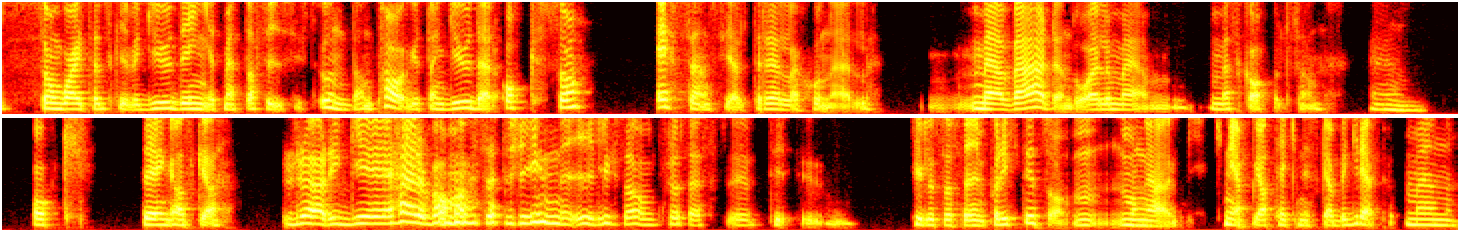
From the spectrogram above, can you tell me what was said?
som Whitehead skriver, Gud är inget metafysiskt undantag, utan Gud är också essentiellt relationell med världen då, eller med, med skapelsen. Eh, mm. Och det är en ganska rörig härva om man sätter sig in i liksom processfilosofin på riktigt så. Många mm. knepiga tekniska begrepp. Men,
